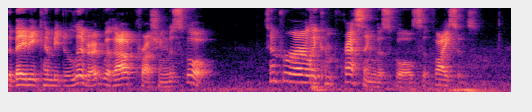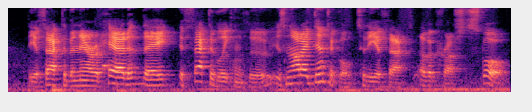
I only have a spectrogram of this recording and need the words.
the baby can be delivered without crushing the skull. Temporarily compressing the skull suffices. The effect of a narrowed head, they effectively conclude, is not identical to the effect of a crushed skull,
